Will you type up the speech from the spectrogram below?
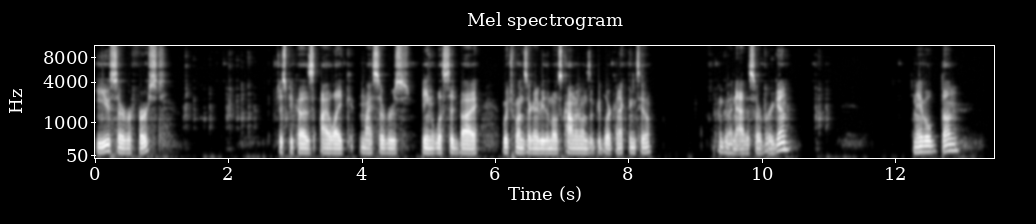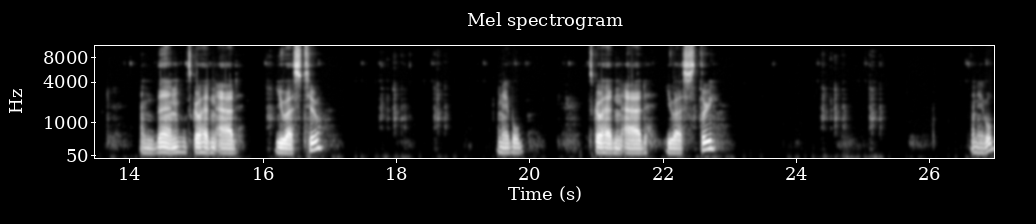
EU server first. Just because I like my servers being listed by which ones are going to be the most common ones that people are connecting to. I'll go ahead and add a server again. Enabled, done. And then let's go ahead and add US2. Enabled. Let's go ahead and add US3. enabled.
